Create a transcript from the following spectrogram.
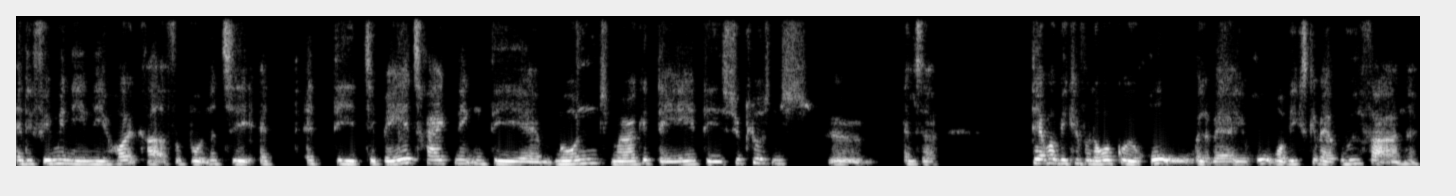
er det feminine i høj grad forbundet til, at, at det er tilbagetrækningen, det er månens mørke dage, det er cyklusens, øh, altså, der, hvor vi kan få lov at gå i ro, eller være i ro, hvor vi ikke skal være udfarende.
